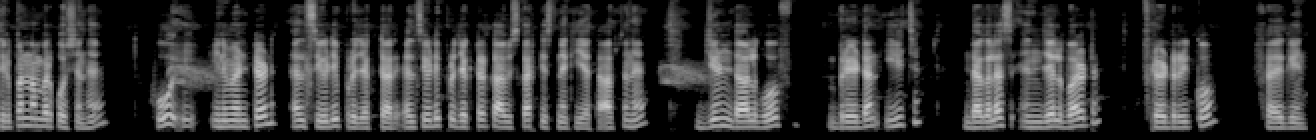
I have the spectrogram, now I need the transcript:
तिरपन नंबर क्वेश्चन है who invented LCD projector LCD projector का आविष्कार किसने किया था? ऑप्शन है, Gene Dolgoff, Brendan Eich, Douglas Engelbart, Federico Faggin.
